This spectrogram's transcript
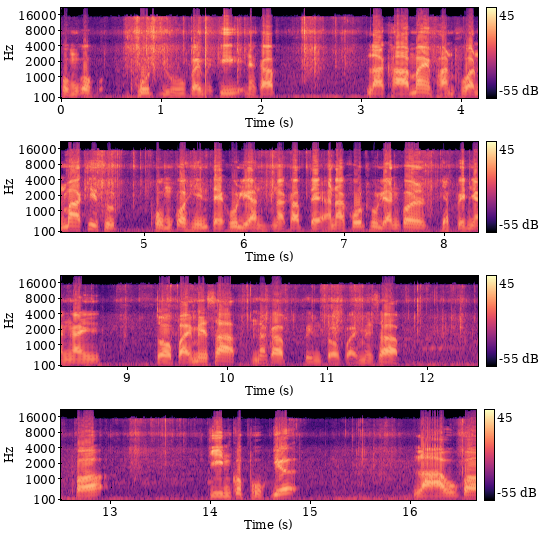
ผมก็พูดอยู่ไปเมื่อกี้นะครับ ราคาไม่ผ่านผวนมากที่สุด ผมก็เห็นแต่ทุเรียนนะครับ แต่อนาคตทุเรียนก็จะเป็นยังไงต่อไปไม่ทราบนะครับ เป็นต่อไปไม่ทราบ เพราะจีนก็ปลูกเยอะลาวก็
